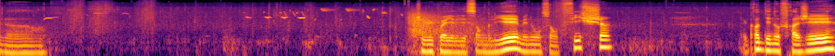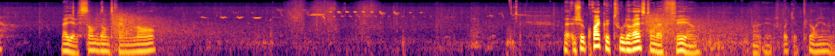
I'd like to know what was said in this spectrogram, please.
Alors... J'ai vu quoi? Il y avait des sangliers, mais nous on s'en fiche. La grotte des naufragés. Là, il y a le centre d'entraînement. Bah, je crois que tout le reste, on l'a fait. hein. Je crois qu'il n'y a plus rien là.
